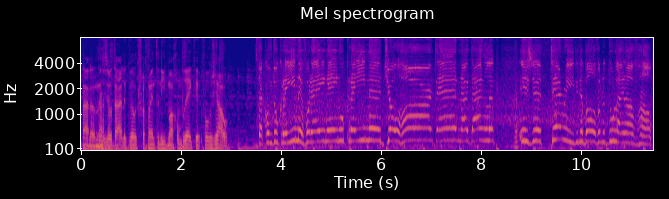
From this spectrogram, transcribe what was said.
Nou, dan is het wel duidelijk welk fragment er niet mag ontbreken volgens jou. Daar komt Oekraïne voor de 1-1. Oekraïne, Joe Hart. En uiteindelijk is het Terry die de bal van de doellijn afhaalt.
